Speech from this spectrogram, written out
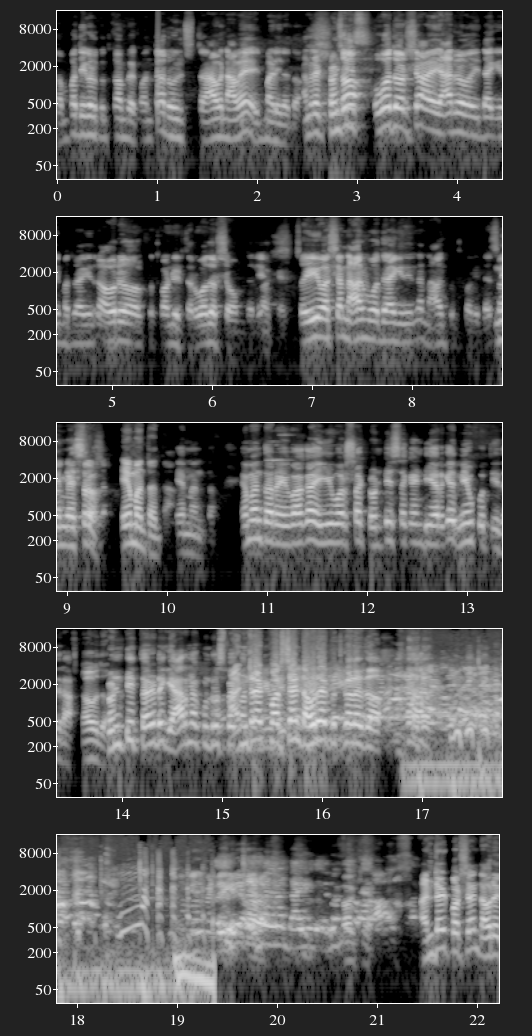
ದಂಪತಿಗಳು ಕುತ್ಕೊಬೇಕು ಅಂತ ರೂಲ್ಸ್ ನಾವು ನಾವೇ ಇದ್ ಮಾಡಿರೋದು. ಅಂದ್ರೆ ಸೊ ಹೋದ ವರ್ಷ ಯಾರು ಇದಾಗಿ ಮದುವೆ ಆಗಿದ್ರು ಅವರು ಕುತ್ಕೊಂಡಿರ್ತಾರೆ ಹೋದ ವರ್ಷ ಹೋಮದಲ್ಲಿ. ಸೊ ಈ ವರ್ಷ ನಾನ್ ಮದುವೆ ಆಗಿದ್ರಿಂದ ನಾನ್ ಕುತ್ಕೊಂಡಿದ್ದೆ. ಹೆಸರು ನಿಮ್ ಹೆಸ್ರು? ಹೇಮಂತ್ ಅಂತ. ಹೇಮಂತ್. ಹೇಮಂತ್ ಅವ್ರೆ ಇವಾಗ ಈ ವರ್ಷ ಟ್ವೆಂಟಿ ಸೆಕೆಂಡ್ ಇಯರ್ಗೆ ನೀವು ಕೂತಿದ್ರ ಹೌದು. ಟ್ವೆಂಟಿ ಥರ್ಡ್ ಯಾರನ್ನ ಕುಂಡ್ರಿಸ್ಬೇಕು ಹಂಡ್ರೆಡ್ ಪರ್ಸೆಂಟ್ ಅವರೇ ಕುತ್ಕೊಳ್ಳೋದು. ಹಂಡ್ರೆಡ್ ಪರ್ಸೆಂಟ್ ಅವರೇ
